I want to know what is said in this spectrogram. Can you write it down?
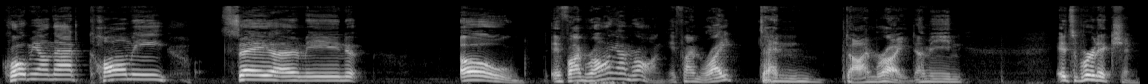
Quote me on that. Call me. Say, I mean, oh, if I'm wrong, I'm wrong. If I'm right, then I'm right. I mean, it's a prediction.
